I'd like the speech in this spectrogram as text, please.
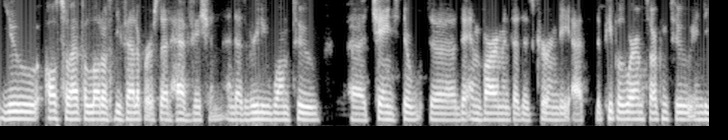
you also have a lot of developers that have vision and that really want to uh, change the, the the environment that it's currently at. The people where I'm talking to in the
